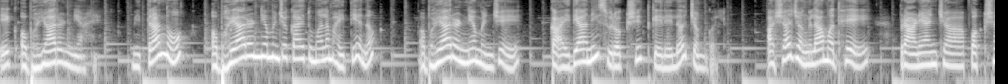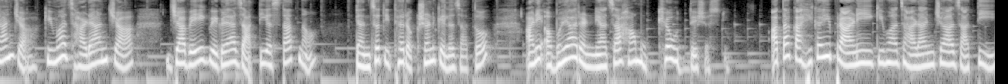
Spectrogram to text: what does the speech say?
एक अभयारण्य आहे. मित्रांनो अभयारण्य म्हणजे काय तुम्हाला माहिती आहे ना? अभयारण्य म्हणजे कायद्याने सुरक्षित केलेलं जंगल. अशा जंगलामध्ये प्राण्यांच्या पक्ष्यांच्या किंवा झाडांच्या ज्या वेगवेगळ्या जाती असतात ना त्यांचं तिथे रक्षण केलं जातं आणि अभयारण्याचा हा मुख्य उद्देश असतो. आता काही काही प्राणी किंवा झाडांच्या जाती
